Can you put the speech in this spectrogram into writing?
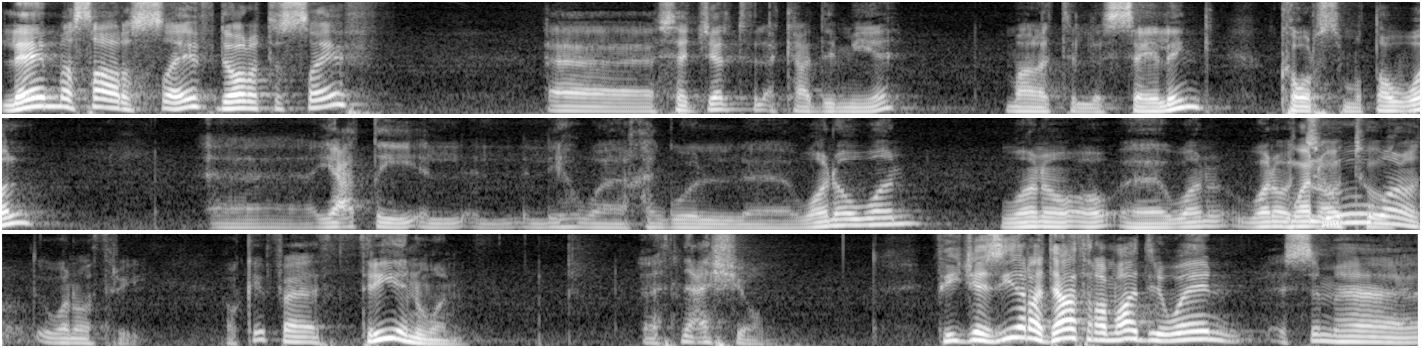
لين ما صار الصيف دورة الصيف آه سجلت في الأكاديمية مالت ال sailing course مطول آه يعطي ال- ال- اللي هو خلينا نقول آه، 101 102 آه، 102 103 okay؟ ف 3 in 1 12 يوم. في جزيرة داثرة ما أدري وين اسمها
